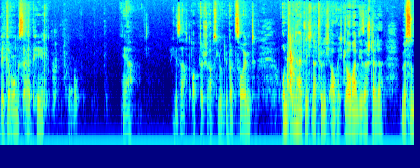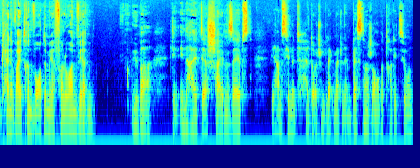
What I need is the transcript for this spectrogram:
Witterungs-LP. Ja, wie gesagt, optisch absolut überzeugend und inhaltlich natürlich auch. Ich glaube, an dieser Stelle müssen keine weiteren Worte mehr verloren werden über den Inhalt der Scheiben selbst. Wir haben es hier mit deutschem Black Metal in bester Genre-Tradition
